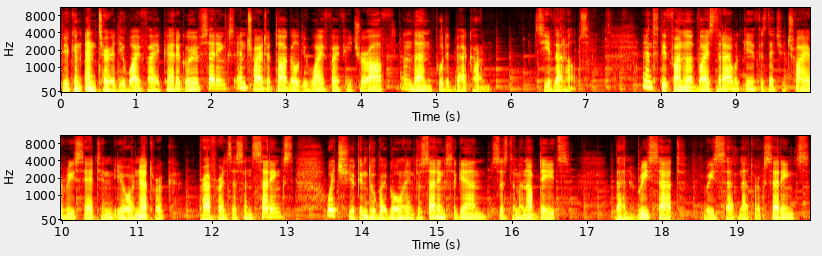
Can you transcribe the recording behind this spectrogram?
you can enter the Wi-Fi category of settings and try to toggle the Wi-Fi feature off and then put it back on. See if that helps. And the final advice that I would give is that you try resetting your network preferences and settings, which you can do by going into settings again, system and updates, then reset, reset network settings,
